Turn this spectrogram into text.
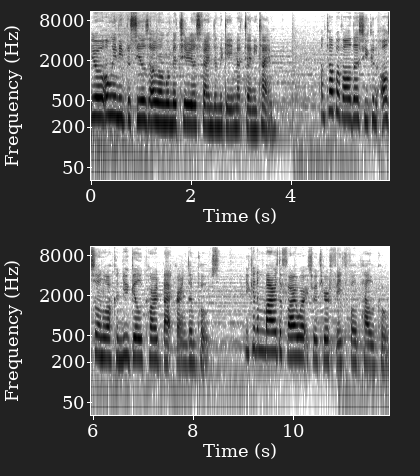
You'll only need the seals along with materials found in the game at any time. On top of all this, you can also unlock a new guild card background and pose. You can admire the fireworks with your faithful Palico.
